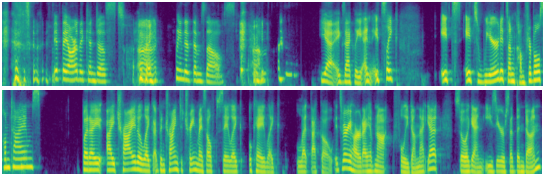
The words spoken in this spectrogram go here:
if they are, they can just uh, right. clean it themselves. Um, yeah, exactly. And it's like, it's it's weird. It's uncomfortable sometimes, but I I try to like I've been trying to train myself to say like okay like let that go. It's very hard. I have not fully done that yet. So again, easier said than done.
